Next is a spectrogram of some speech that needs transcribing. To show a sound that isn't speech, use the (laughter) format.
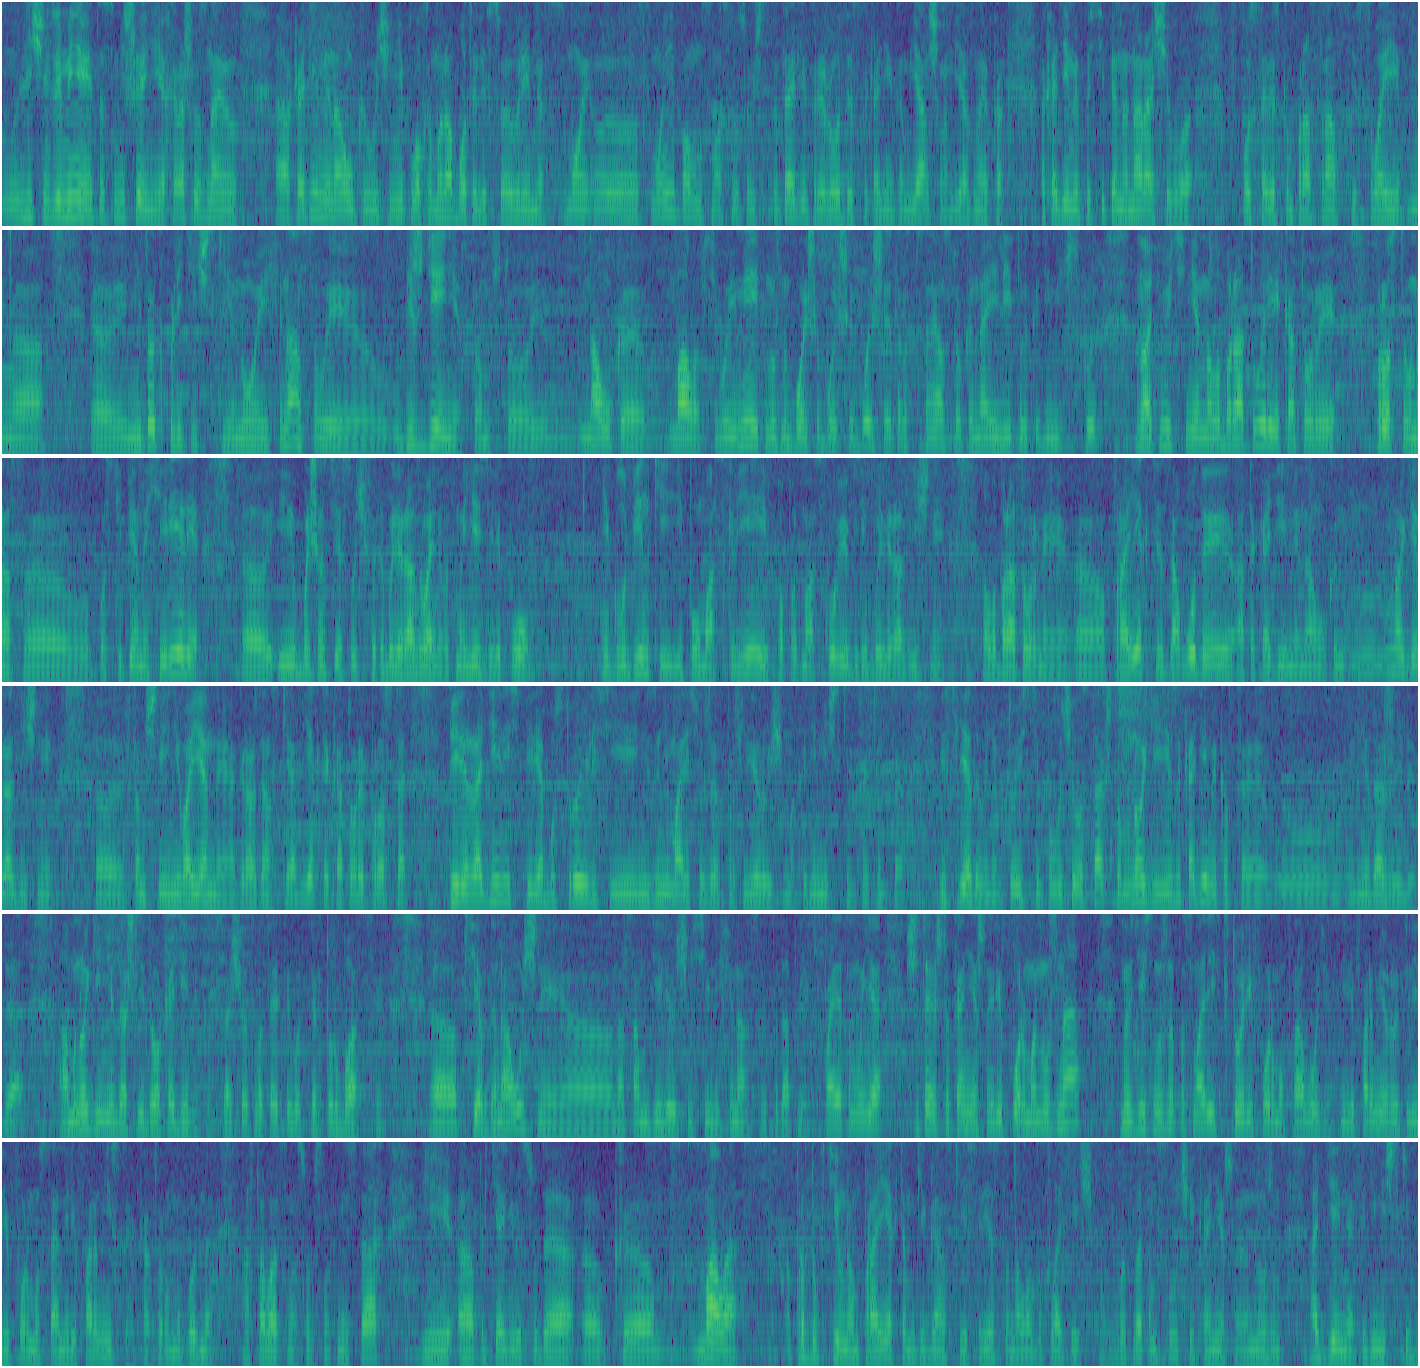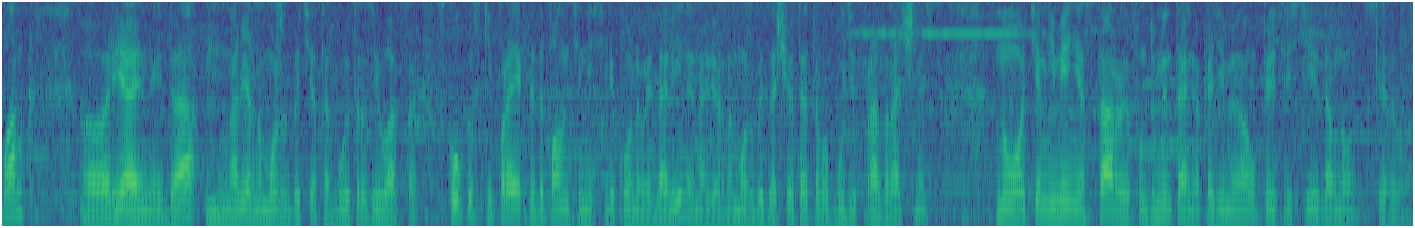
Ну, Лично для меня это смешение. Я хорошо знаю а, Академию наук, и очень неплохо мы работали в свое время с, Мо, э, с МОИПом, с Московским обществом испытателей природы, с академиком Яншином. Я знаю, как Академия постепенно наращивала в постсоветском пространстве свои э, не только политические, но и финансовые убеждения в том, что наука мало всего имеет, нужно больше, больше и больше. Это распространялось только на элиту академическую, но отнюдь не на лаборатории, которые просто у нас э, постепенно херели, э, и в большинстве случаев это были развалины. Вот мы ездили по и глубинки, и по Москве, и по Подмосковью, где были различные лабораторные э, проекты, заводы от Академии наук, многие различные, э, в том числе и не военные, а гражданские объекты, которые просто переродились, переобустроились и не занимались уже профилирующим академическим каким-то исследованием. То есть и получилось так, что многие из академиков-то э, не дожили, да, а многие не дошли до академиков за счет вот этой вот пертурбации э, псевдонаучной, э, на самом деле очень сильной финансовой подоплеки. Поэтому я считаю, что, конечно, реформа нужна, но здесь нужно посмотреть, кто реформу проводит. Не реформируют ли реформу сами реформисты, которым угодно оставаться на собственных местах и э, притягивать сюда э, к мало продуктивным проектам гигантские средства налогоплательщиков. Вот в этом случае, конечно, нужен отдельный академический банк, э, реальный, да, (clears throat) наверное, может быть, это будет развиваться сколковские проекты, дополнительные силиконовые долины, наверное, может быть, за счет этого будет прозрачность, но, тем не менее, старую фундаментальную Академию наук перетрясти давно следовало.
